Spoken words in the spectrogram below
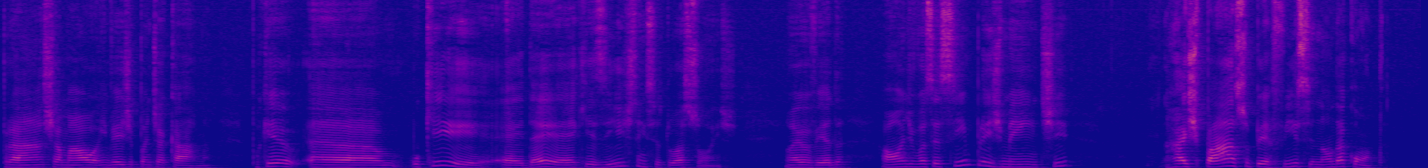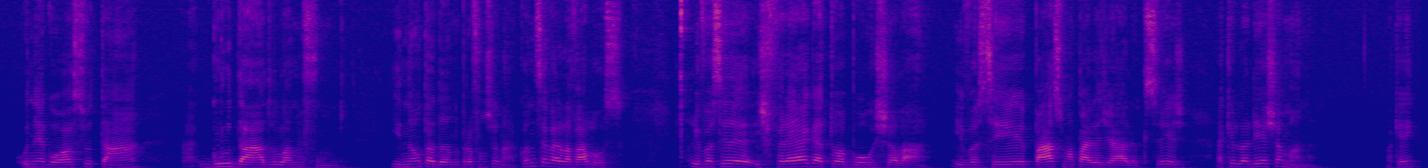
para chamar, em vez de Panchakarma. Porque uh, o que é a ideia é que existem situações no Ayurveda onde você simplesmente raspar a superfície não dá conta. O negócio está grudado lá no fundo e não está dando para funcionar. Quando você vai lavar a louça, e você esfrega a tua bolsa lá e você passa uma palha de alho, o que seja, aquilo ali é chamana, ok?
